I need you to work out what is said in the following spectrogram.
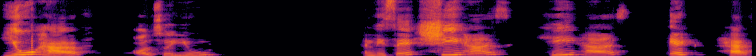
you have, also you. And we say she has, he has, it has.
